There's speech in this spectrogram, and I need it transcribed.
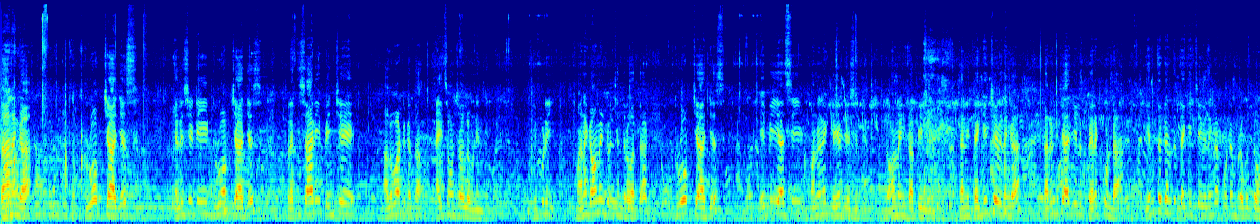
ప్రధానంగా true up charges electricity true up charges ప్రతిసారి పెంచే అలవాటు గత ఐదు సంవత్సరాల్లో ఉండింది. ఇప్పుడు మన గవర్నమెంట్ వచ్చిన తర్వాత true true up charges APSC మొన్ననే క్లియర్ చేసింది. గవర్నమెంట్ అప్పీల్ని దాన్ని తగ్గించే విధంగా కరెంటు ఛార్జీలు పెరగకుండా ఎంతకంత తగ్గించే విధంగా కూటమి ప్రభుత్వం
